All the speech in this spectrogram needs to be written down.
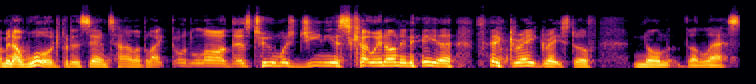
I mean, I would, but at the same time, I'd be like, good lord, there's too much genius going on in here. great, great stuff nonetheless.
